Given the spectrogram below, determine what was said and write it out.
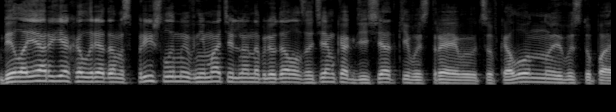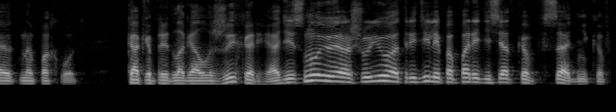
Белояр ехал рядом с пришлым и внимательно наблюдал за тем, как десятки выстраиваются в колонну и выступают на поход. Как и предлагал Жихарь, Одесную и Ашую отрядили по паре десятков всадников.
